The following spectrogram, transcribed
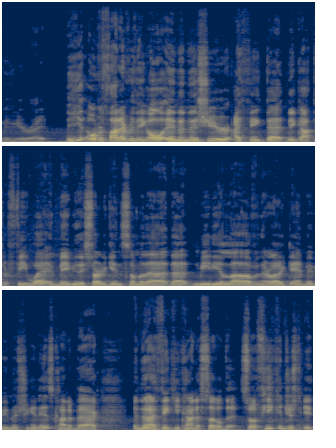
Maybe you're right. He overthought everything. All and then this year, I think that they got their feet wet and maybe they started getting some of that that media love, and they're like, "Damn, maybe Michigan is kind of back." And then I think he kind of settled it. So if he can just it,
